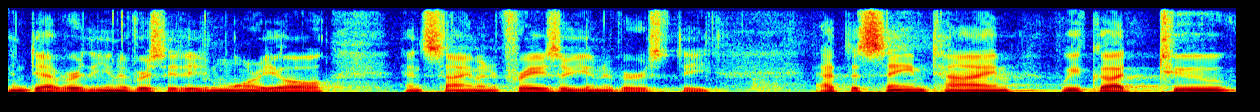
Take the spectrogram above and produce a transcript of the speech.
endeavor, the University of Montreal and Simon Fraser University. At the same time, we've got two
